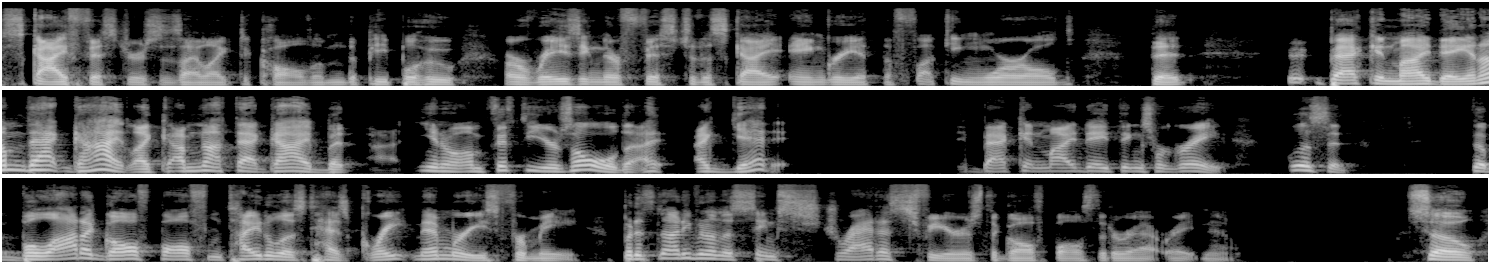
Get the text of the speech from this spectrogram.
sky fisters, as I like to call them, the people who are raising their fist to the sky, angry at the fucking world. That back in my day, and I'm that guy. Like I'm not that guy, but you know, I'm 50 years old. I, I get it. Back in my day, things were great. Listen, the Balata golf ball from Titleist has great memories for me, but it's not even on the same stratosphere as the golf balls that are out right now. So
